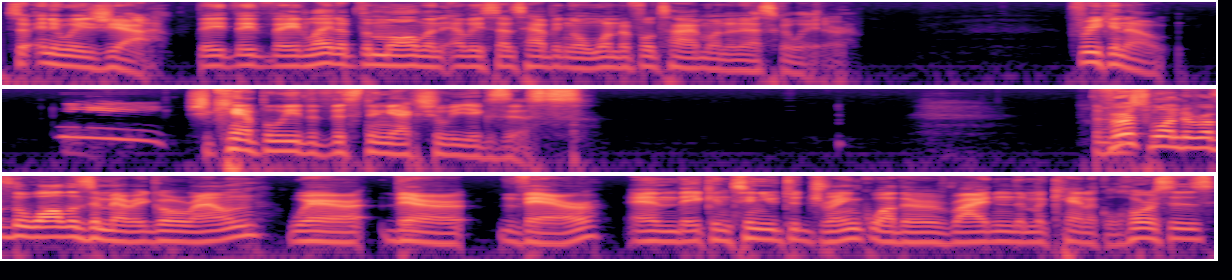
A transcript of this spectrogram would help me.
So, anyways, yeah, they, they they light up the mall, and Ellie starts having a wonderful time on an escalator, freaking out. She can't believe that this thing actually exists. The first wonder of the wall is a merry-go-round where they're there and they continue to drink while they're riding the mechanical horses.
